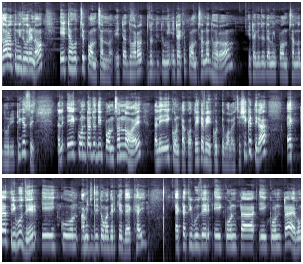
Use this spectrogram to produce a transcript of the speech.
ধরো তুমি ধরে নাও, এটা হচ্ছে পঞ্চান্ন। এটা ধরো, যদি তুমি এটাকে পঞ্চান্ন ধরো এটাকে যদি আমি পঞ্চান্ন ধরি, ঠিক আছে? তাহলে এই কোণটা যদি পঞ্চান্ন হয়, তাহলে এই কোণটা কত? এটা বের করতে বলা হয়েছে। শিক্ষার্থীরা, একটা ত্রিভুজের এই কোণ আমি যদি তোমাদেরকে দেখাই, একটা ত্রিভুজের এই কোণটা এই কোণটা এবং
